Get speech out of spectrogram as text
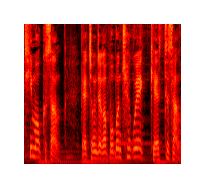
팀워크상, 애청자가 뽑은 최고의 게스트상,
